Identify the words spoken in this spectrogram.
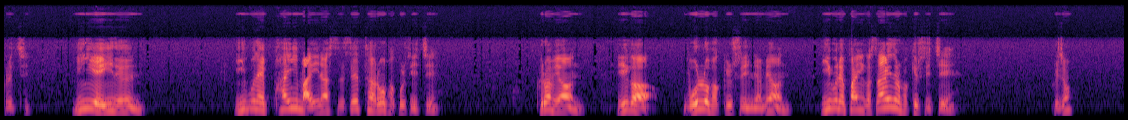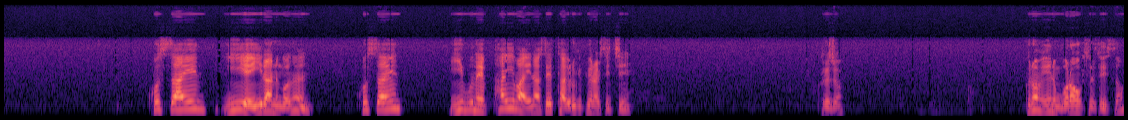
그렇지. 이 a는 2분의 파이 마이너스 세타로 바꿀 수 있지. 그러면 얘가 뭘로 바뀔 수 있냐면 2분의 파이니까 사인으로 바뀔 수 있지. 그죠? 코사인 2a라는 거는 코사인 2분의 파이 마이너스 세타 이렇게 표현할 수 있지. 그러죠? 그럼 얘는 뭐라고 쓸 수 있어?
